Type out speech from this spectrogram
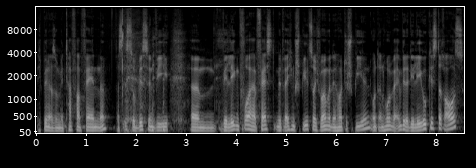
ich bin ja so Metapher-Fan, ne? Das ist so ein bisschen wie, ähm, wir legen vorher fest, mit welchem Spielzeug wollen wir denn heute spielen und dann holen wir entweder die Lego-Kiste raus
